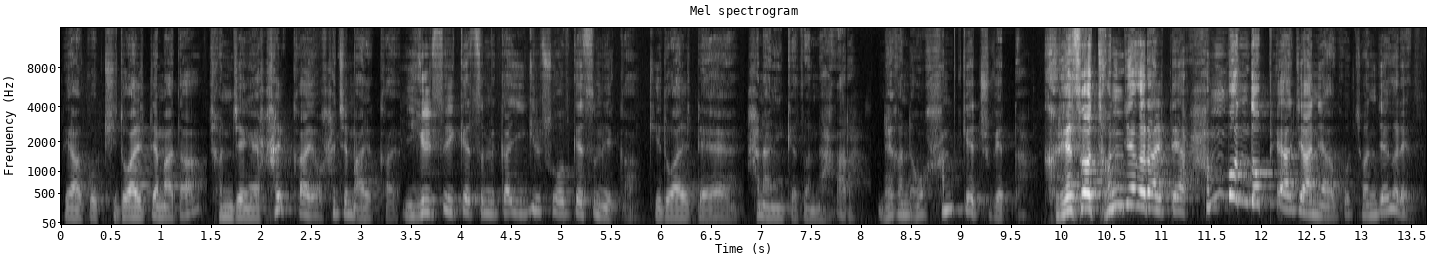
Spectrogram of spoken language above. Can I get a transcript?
그래갖고 기도할 때마다 전쟁에 할까요? 하지 말까요? 이길 수 있겠습니까? 이길 수 없겠습니까? 기도할 때 하나님께서 나가라. 내가 너 함께 주겠다. 그래서 전쟁을 할 때 한 번도 패하지 않냐고 전쟁을 했어요.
